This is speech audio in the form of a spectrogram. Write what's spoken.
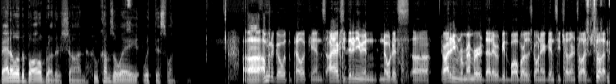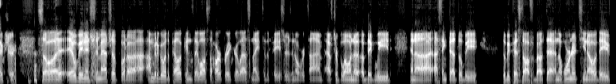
Battle of the Ball brothers, Sean. Who comes away with this one? Uh, I'm gonna go with the Pelicans. I actually didn't even notice, uh, or I didn't even remember that it would be the Ball brothers going against each other until I saw that picture. so uh, it'll be an interesting matchup. But uh, I'm gonna go with the Pelicans. They lost a heartbreaker last night to the Pacers in overtime after blowing a, a big lead, and uh, I think that they'll be they'll be pissed off about that. And the Hornets, you know, they've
